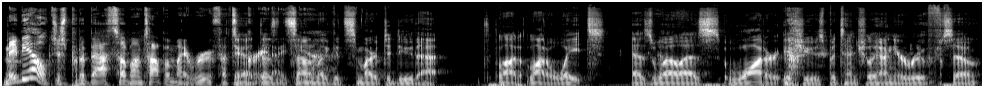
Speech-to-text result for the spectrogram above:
maybe i'll just put a bathtub on top of my roof that's yeah, a great idea. it doesn't idea. sound like it's smart to do that it's a lot a lot of weight as well as water issues potentially on your roof. So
